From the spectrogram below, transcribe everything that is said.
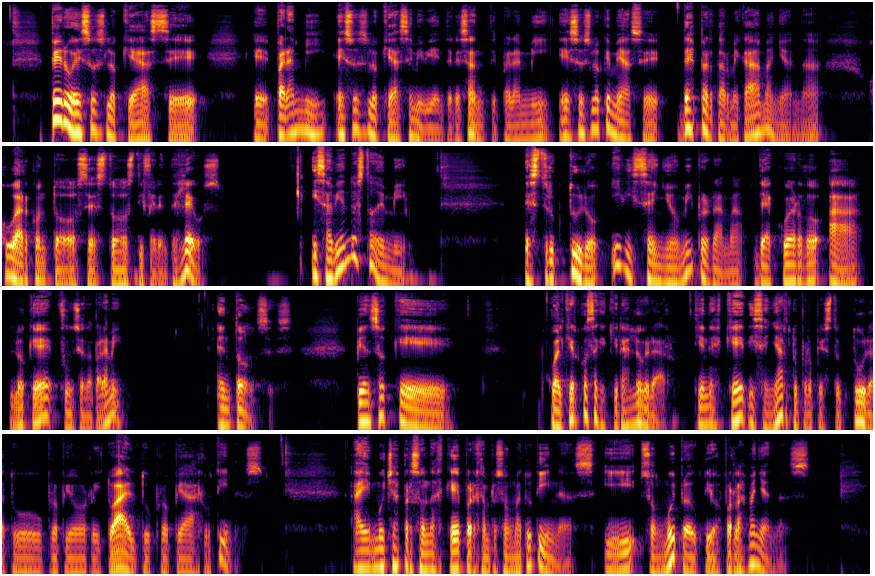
Pero eso es lo que hace, eh, para mí, eso es lo que hace mi vida interesante. Para mí, eso es lo que me hace despertarme cada mañana, jugar con todos estos diferentes legos. Y sabiendo esto de mí, estructuro y diseño mi programa de acuerdo a lo que funciona para mí. Entonces, pienso que cualquier cosa que quieras lograr, tienes que diseñar tu propia estructura, tu propio ritual, tus propias rutinas. Hay muchas personas que, por ejemplo, son matutinas y son muy productivos por las mañanas.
